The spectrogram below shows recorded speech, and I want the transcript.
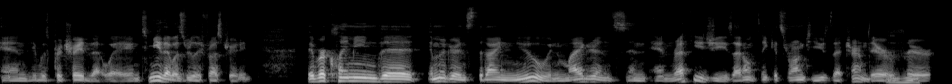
And it was portrayed that way. And to me, that was really frustrating they were claiming that immigrants that I knew and migrants and, and refugees, I don't think it's wrong to use that term. They're, mm-hmm. they're,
